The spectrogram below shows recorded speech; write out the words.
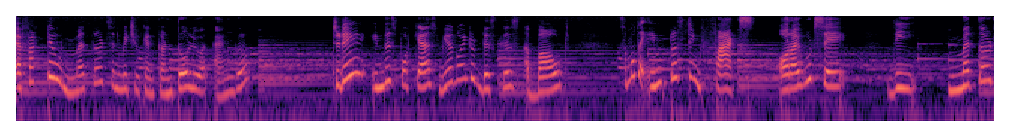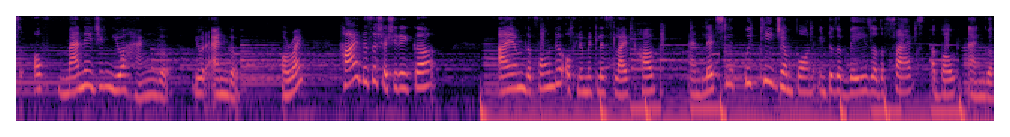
effective methods in which you can control your anger? Today, in this podcast, we are going to discuss about some of the interesting facts, or I would say, the methods of managing your anger. Your anger. All right. Hi, this is Sasirekha. I am the founder of Limitless Life Hub, and let's quickly jump on into the ways or the facts about anger.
